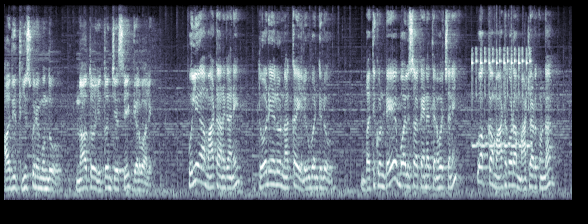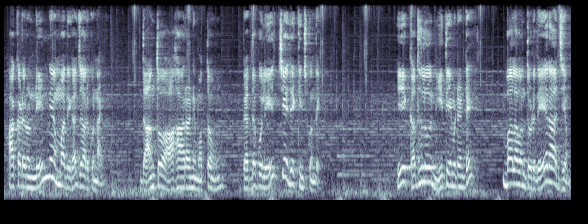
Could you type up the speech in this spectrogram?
అది తీసుకునే ముందు నాతో యుద్ధం చేసి గెలవాలి. పులి ఆ మాట అనగానే తోడేలు నక్క ఎలుగుబంటిలు బతికుంటే బోలిసాకైనా తినవచ్చని ఒక్క మాట కూడా మాట్లాడకుండా అక్కడ నుండి నెమ్మదిగా జారుకున్నాయి. దాంతో ఆహారాన్ని మొత్తం పెద్ద పులి చేజెక్కించుకుంది. ఈ కథలో నీతి ఏమిటంటే బలవంతుడిదే రాజ్యం.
